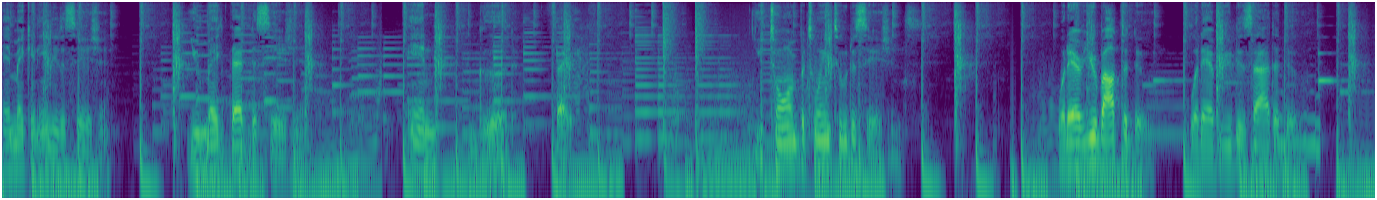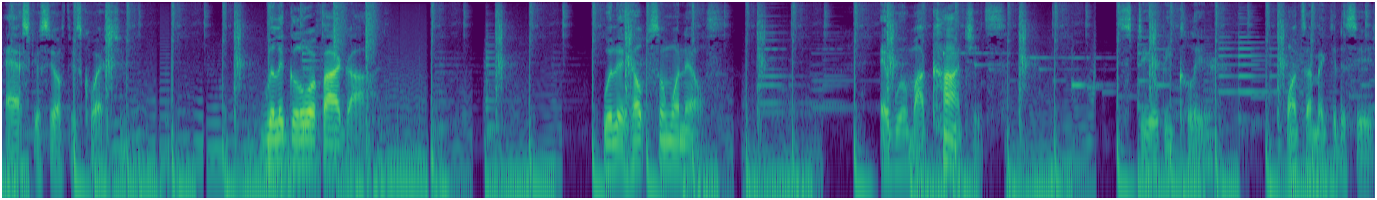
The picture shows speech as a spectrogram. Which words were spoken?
in making any decision. You make that decision in good faith. You torn between two decisions. Whatever you're about to do, whatever you decide to do, ask yourself this question. Will it glorify God? Will it help someone else? And will my conscience still be clear once I make the decision?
